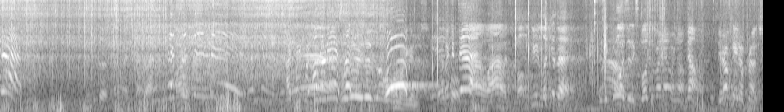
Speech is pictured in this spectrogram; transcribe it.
crap! That's I think we're, oh there it is. Look, There it is. Oh my goodness. look at that. Oh, wow, it's molten. Dude, look at that. Is it cool? Is it explosive right now or no? No. You're okay to approach.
